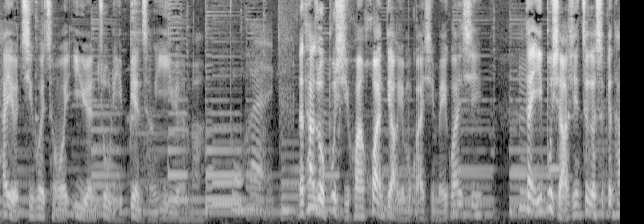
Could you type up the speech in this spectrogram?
他有机会成为议员助理变成议员吗？不会。那他如果不喜欢换掉有没有关系？没关系。但一不小心，这个是跟他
